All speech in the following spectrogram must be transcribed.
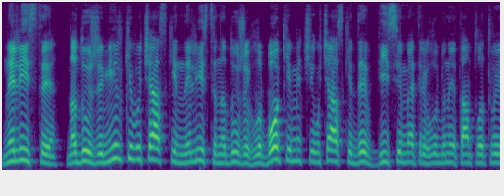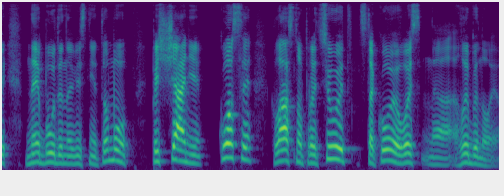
Не лізти на дуже мілкі участки, не лізти на дуже глибокі участки, де 8 метрів глибини там плотви не буде навісні. Тому піщані коси класно працюють з такою ось глибиною.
